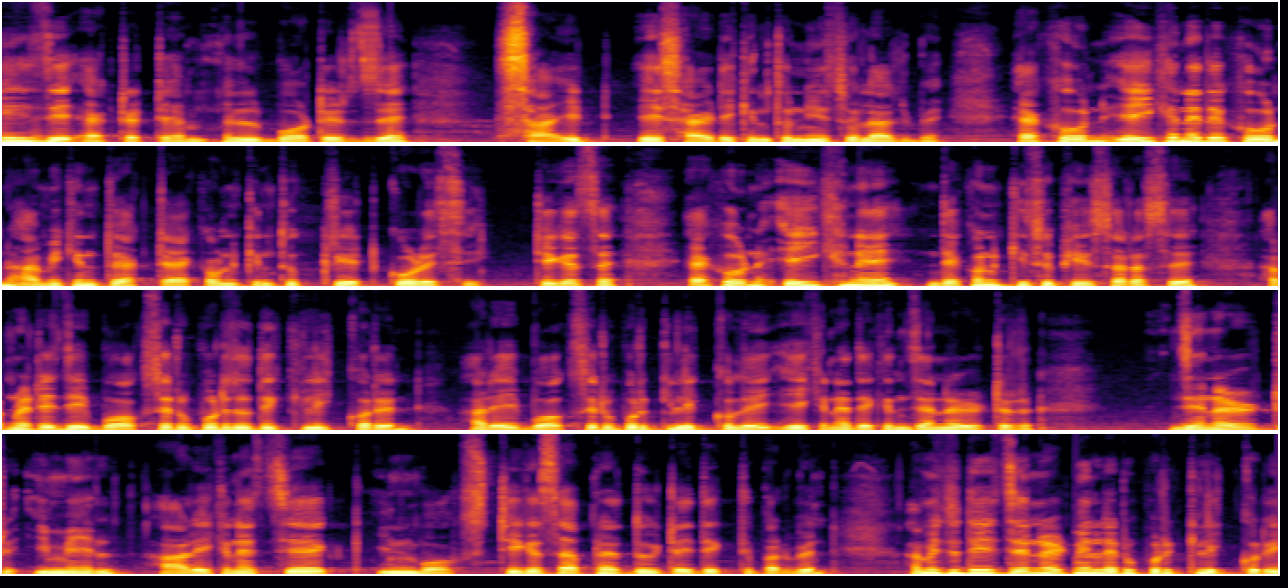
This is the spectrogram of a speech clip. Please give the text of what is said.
এই যে একটা ট্যাম্প মেল বটের যে সাইট এই সাইডে কিন্তু নিয়ে চলে আসবে। এখন এইখানে দেখুন আমি কিন্তু একটা অ্যাকাউন্ট কিন্তু ক্রিয়েট করেছি। ঠিক আছে? এখন এইখানে দেখুন কিছু ফিচার আছে। আপনার এই যে বক্সের উপর যদি ক্লিক করেন, আর এই বক্সের উপর ক্লিক করলে এইখানে দেখেন জেনারেটর জেনারেট ইমেল আর এখানে চেক ইনবক্স ঠিক আছে? আপনারা দুইটাই দেখতে পারবেন। আমি যদি এই জেনারেট মেলের উপরে ক্লিক করি,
